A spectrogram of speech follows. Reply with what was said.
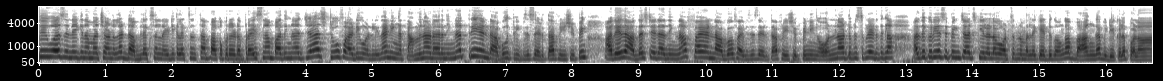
வியூவர்ஸ் இன்னைக்கு நம்ம சேனலில் டபுள் எக்ஸல் நைட்டி கலெக்ஷன்ஸ் தான் பார்க்க போகிறோட ப்ரைஸ்லாம் பார்த்தீங்கன்னா ஜஸ்ட் டூ ஃபார்ட்டி ஒன்லி தான் நீங்கள் தமிழ்நாடாக இருந்தீங்கன்னா three and above three pieces எடுத்தால் ஃப்ரீ ஷிப்பிங் அதே இது அதர் ஸ்டேட் இருந்தீங்கன்னா five and above five pieces எடுத்தால் ஃப்ரீ ஷிப்பிங் நீங்கள் ஒன் ஆர் டூ பீஸ் கூட எடுத்துக்கலாம். அதுக்குரிய ஷிப்பிங் சார்ஜ் கீழே வாட்ஸ்அப் நம்பரில் கேட்டுக்கோங்க. வாங்க வீடியோக்குள்ளே போகலாம்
